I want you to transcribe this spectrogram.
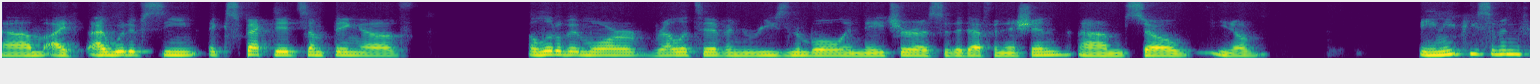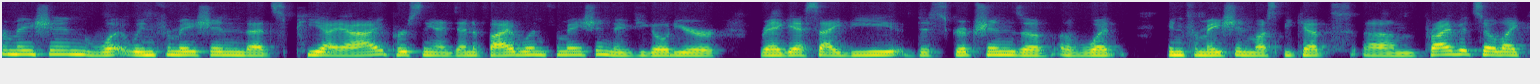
Um, I I would have seen expected something of a little bit more relative and reasonable in nature as to the definition. Um, so you know, any piece of information, what information that's PII, personally identifiable information. Maybe if you go to your Reg S-ID descriptions of of what information must be kept um, private. So like,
